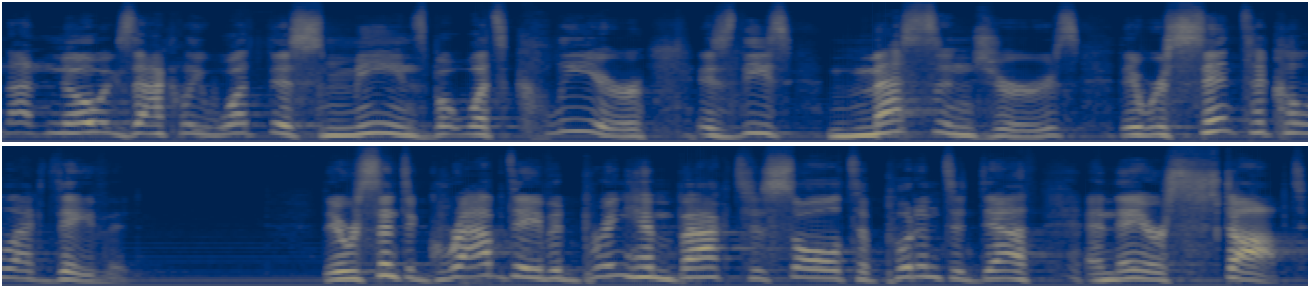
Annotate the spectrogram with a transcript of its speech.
not know exactly what this means, but what's clear is these messengers, they were sent to collect David. They were sent to grab David, bring him back to Saul to put him to death, and they are stopped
